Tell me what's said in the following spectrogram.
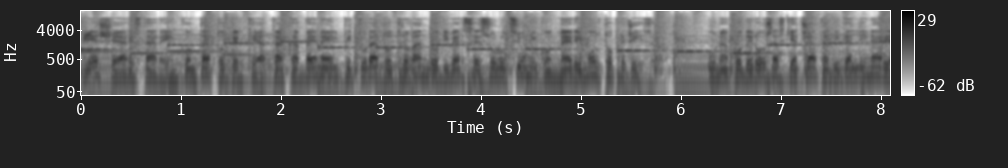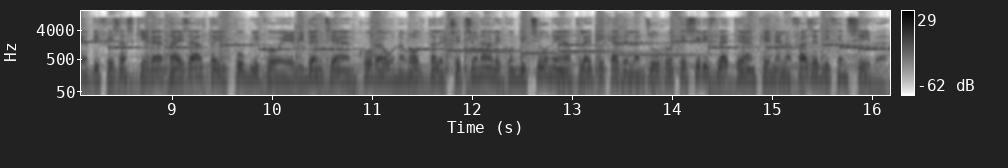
riesce a restare in contatto perché attacca bene il pitturato trovando diverse soluzioni con Mary molto preciso. Una poderosa schiacciata di Gallinari a difesa schierata esalta il pubblico e evidenzia ancora una volta l'eccezionale condizione atletica dell'azzurro che si riflette anche nella fase difensiva,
